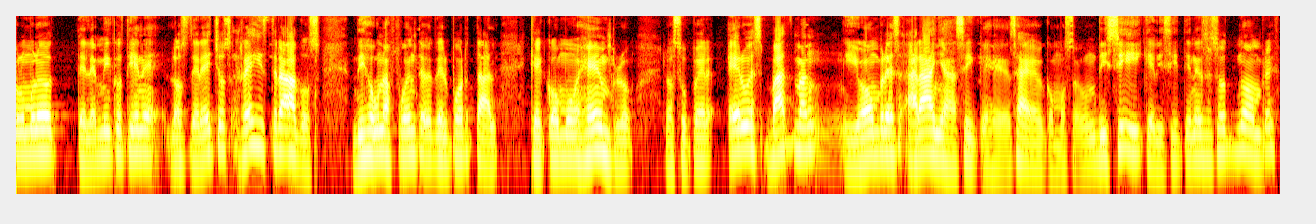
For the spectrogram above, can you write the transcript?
número Telémico, tiene los derechos registrados, dijo una fuente del portal, que como ejemplo, los superhéroes Batman y hombres arañas, así que, o sea, como son DC, que DC tiene esos nombres,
